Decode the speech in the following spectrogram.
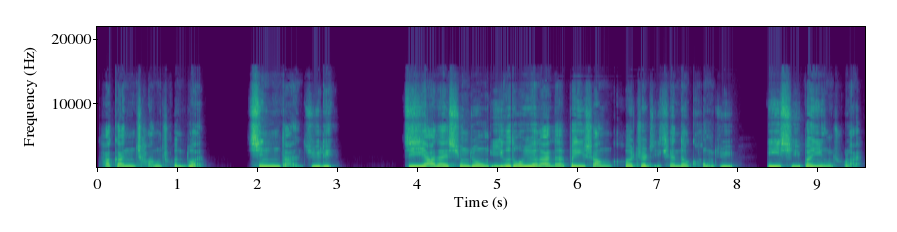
他肝肠寸断，心胆俱裂，积压在胸中一个多月来的悲伤和这几天的恐惧。一起奔涌出来，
